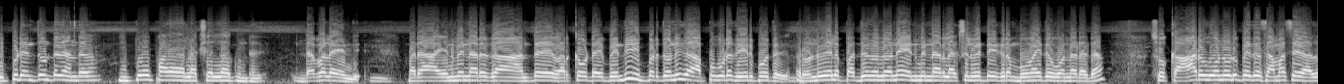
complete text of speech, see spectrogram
ఇప్పుడు ఎంత ఉంటుంది అంత ఇప్పుడే పదహారు లక్షల దాకా ఉంటుంది. డబల్ అయింది. మరి ఆ ఎనిమిదిన్నర అంటే వర్కౌట్ అయిపోయింది. ఇప్పటితో అప్పు కూడా తీరిపోతుంది. రెండు వేల పద్దెనిమిదిలోనే ఎనిమిదిన్నర లక్షలు పెట్టి ఎకరం భూమి అయితే కొన్నాడట. సో కారు కొనుడు పెద్ద సమస్య కాదు.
